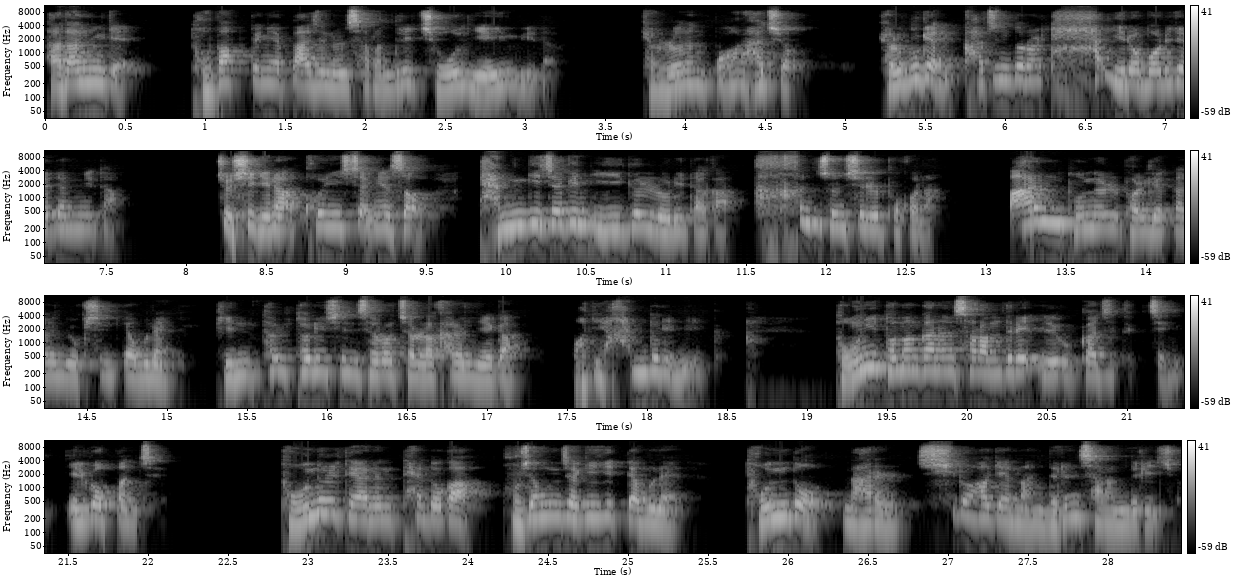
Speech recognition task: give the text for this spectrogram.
다단계, 도박 등에 빠지는 사람들이 좋은 예입니다. 결론은 뻔하죠. 결국엔 가진 돈을 다 잃어버리게 됩니다. 주식이나 코인 시장에서 단기적인 이익을 노리다가 큰 손실을 보거나 빠른 돈을 벌겠다는 욕심 때문에 빈털터리 신세로 전락하는 예가 어디 한둘입니까? 돈이 도망가는 사람들의 일곱 가지 특징. 일곱 번째. 돈을 대하는 태도가 부정적이기 때문에 돈도 나를 싫어하게 만드는 사람들이죠.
